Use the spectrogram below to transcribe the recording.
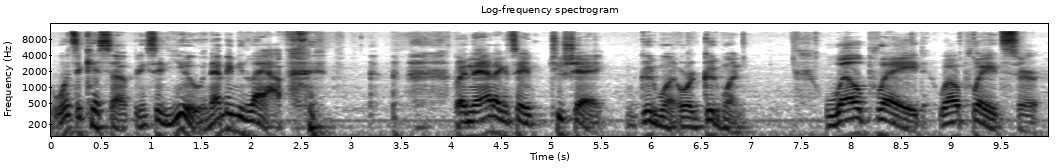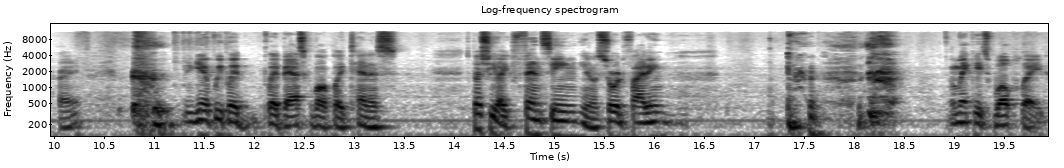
"What's a kiss up?" And he said, "You," and that made me laugh. but in that, I can say, "Touche, good one," or a "Good one." Well played, well played, sir. Right? Again, if we play play basketball, play tennis, especially like fencing, you know, sword fighting. in my case, well played.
